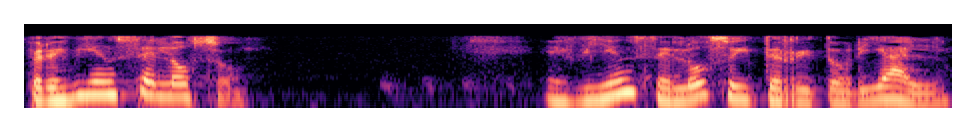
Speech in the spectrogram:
pero es bien celoso. Es bien celoso y territorial.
